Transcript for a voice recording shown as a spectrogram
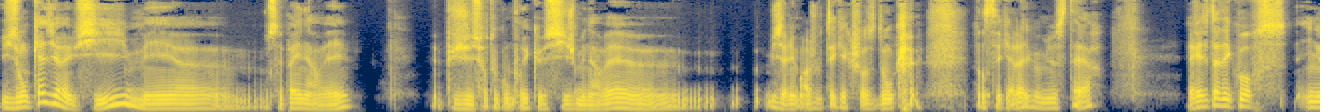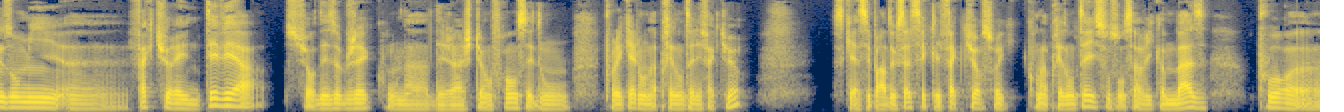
Ils ont quasi réussi, mais euh, on s'est pas énervé. Et puis j'ai surtout compris que si je m'énervais, euh, ils allaient me rajouter quelque chose. Donc dans ces cas-là, il vaut mieux se taire. Résultat des courses, ils nous ont mis euh, facturer une TVA sur des objets qu'on a déjà achetés en France et dont pour lesquels on a présenté les factures. Ce qui est assez paradoxal, c'est que les factures qu'on a présentées, ils sont, servis comme base pour euh,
